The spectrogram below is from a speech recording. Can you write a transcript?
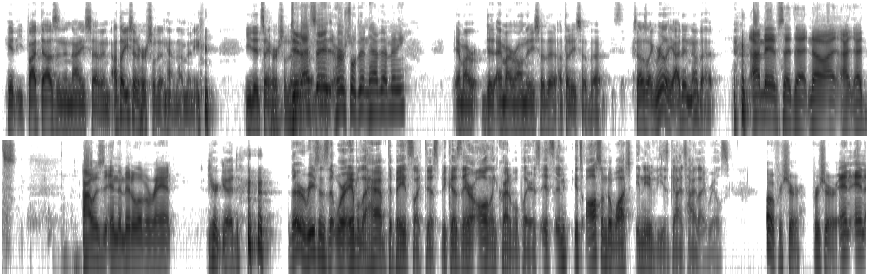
He had 5,097. I thought you said Herschel didn't have that many. you did say Herschel. Did Did I say many. Herschel didn't have that many? Am I did, am I wrong that he said that? I thought he said that because I was like, really? I didn't know that. I may have said that. No, I, I, I was in the middle of a rant. You're good. there are reasons that we're able to have debates like this because they are all incredible players. It's it's awesome to watch any of these guys highlight reels. Oh, for sure, for sure. And and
